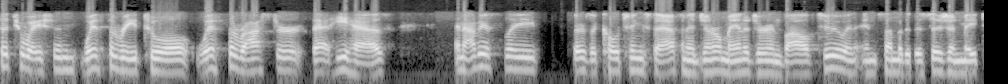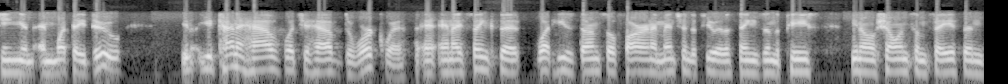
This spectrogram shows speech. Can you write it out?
situation, with the retool, with the roster that he has, and obviously there's a coaching staff and a general manager involved too in, in some of the decision making and, and what they do you know, you kind of have what you have to work with. And, and I think that what he's done so far, and I mentioned a few of the things in the piece, you know, showing some faith in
